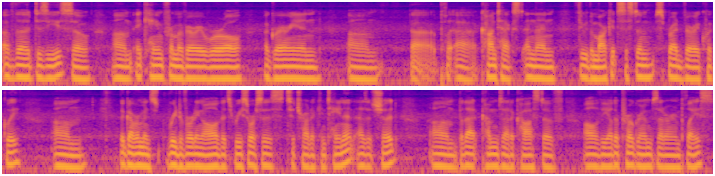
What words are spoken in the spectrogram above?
of the disease. So um, it came from a very rural, agrarian um, uh, pl- uh, context, and then through the market system spread very quickly. Um, the government's rediverting all of its resources to try to contain it as it should, um, but that comes at a cost of all of the other programs that are in place.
